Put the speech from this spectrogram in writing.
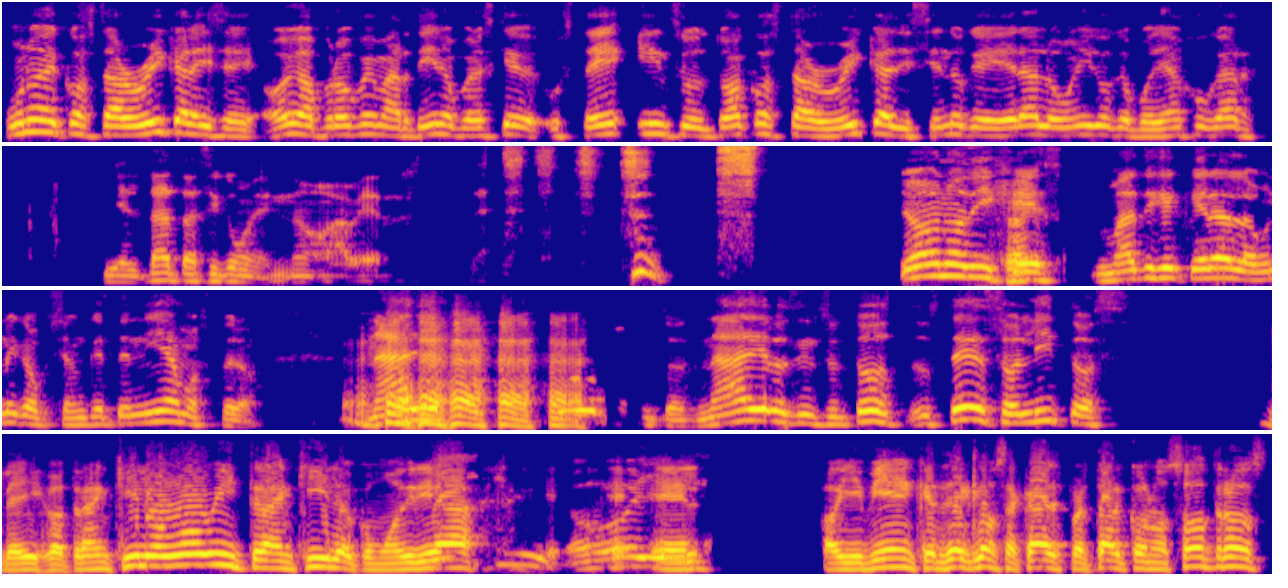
uno de Costa Rica le dice, oiga, profe Martino, pero es que usted insultó a Costa Rica diciendo que era lo único que podían jugar. Y el Tata así como de, no, a ver, yo no dije eso, nomás dije que era la única opción que teníamos, pero nadie, nadie los insultó, ustedes solitos. Le dijo, tranquilo, Bobby, tranquilo, como diría oye. oye, bien, que Declan se acaba de despertar con nosotros.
